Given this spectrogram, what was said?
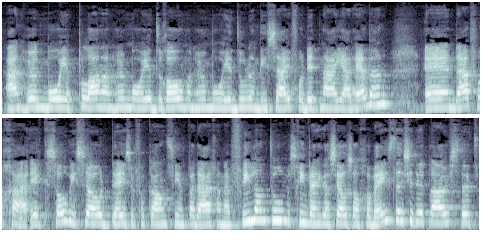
Aan hun mooie plannen, hun mooie dromen, hun mooie doelen die zij voor dit najaar hebben. En daarvoor ga ik sowieso deze vakantie een paar dagen naar Vlieland toe. Misschien ben ik daar zelfs al geweest als je dit luistert.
